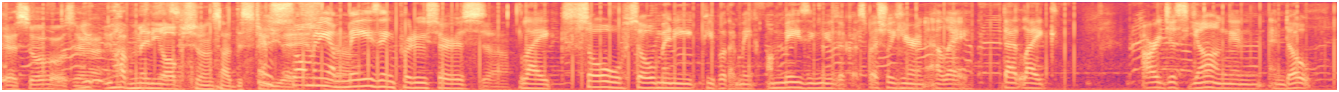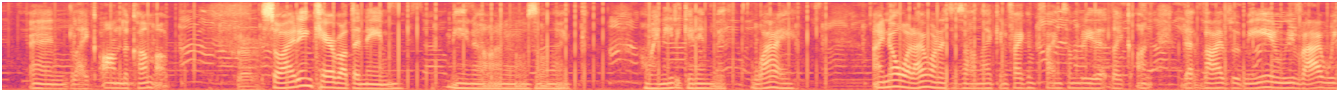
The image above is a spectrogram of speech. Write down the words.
eso, o sea, You, you have many options at the studio. There's so many Yeah. amazing producers. Yeah. Like so so many people that make amazing music, especially here in LA, that like are just young and, and dope and like on the come up. claro. So I didn't care about the name. You know, I don't know. So I'm like, oh I need to get in with why? I know what I want it to sound like, and if I can find somebody that like on that vibes with me and we vibe, we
